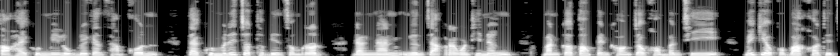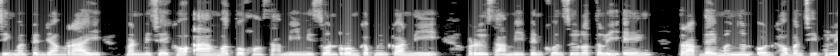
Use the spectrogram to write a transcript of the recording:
ต่อให้คุณมีลูกด้วยกันสามคน แต่คุณไม่ได้จดทะเบียนสมรส ดังนั้นเงินจากรางวัลที่หนึ่งมันก็ต้องเป็นของเจ้าของบัญชี ไม่เกี่ยวกับว่าข้อเท็จจริงมันเป็นอย่างไร มันไม่ใช่ข้ออ้างว่าตัวของสามีมีส่วนร่วมกับเงินก้อนนี้ หรือสามีเป็นคนซื้อลอตเตอรี่เอง ตราบใดเมื่อเงินโอนเข้าบัญชีภรร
